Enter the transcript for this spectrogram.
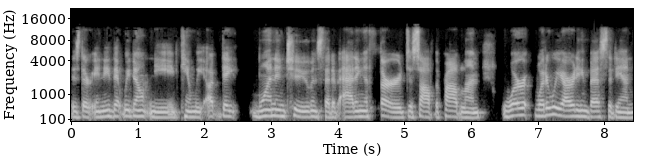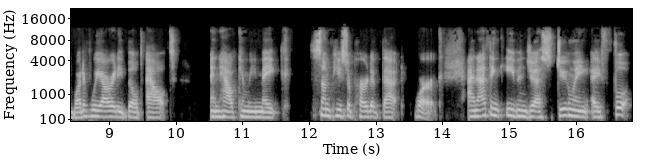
Is there any that we don't need? Can we update one and two instead of adding a third to solve the problem? Where, what are we already invested in? What have we already built out? And how can we make some piece or part of that work? And I think even just doing a full,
